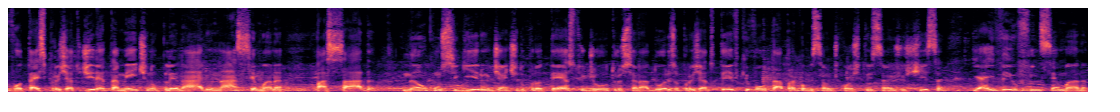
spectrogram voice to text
votar esse projeto diretamente no plenário na semana passada. Não conseguiram diante do protesto de outros senadores. O projeto teve que voltar para a Comissão de Constituição e Justiça e aí veio o fim de semana.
